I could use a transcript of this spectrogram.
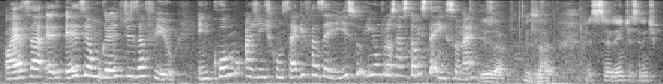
Então, essa, é- esse é um grande desafio em como a gente consegue fazer isso em um processo tão extenso, né? Exato. Exato. Excelente, excelente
